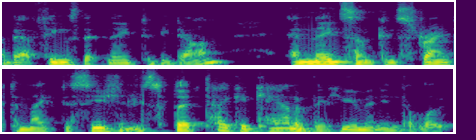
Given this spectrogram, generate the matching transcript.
about things that need to be done and need some constraint to make decisions that take account of the human in the loop.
